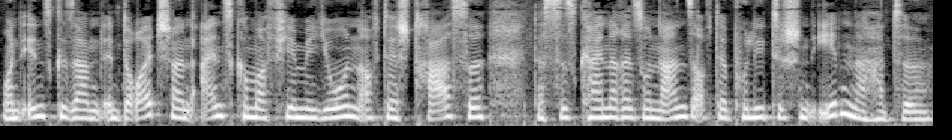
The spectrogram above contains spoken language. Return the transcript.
und insgesamt in Deutschland 1,4 Millionen auf der Straße, dass es keine Resonanz auf der politischen Ebene hatte.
